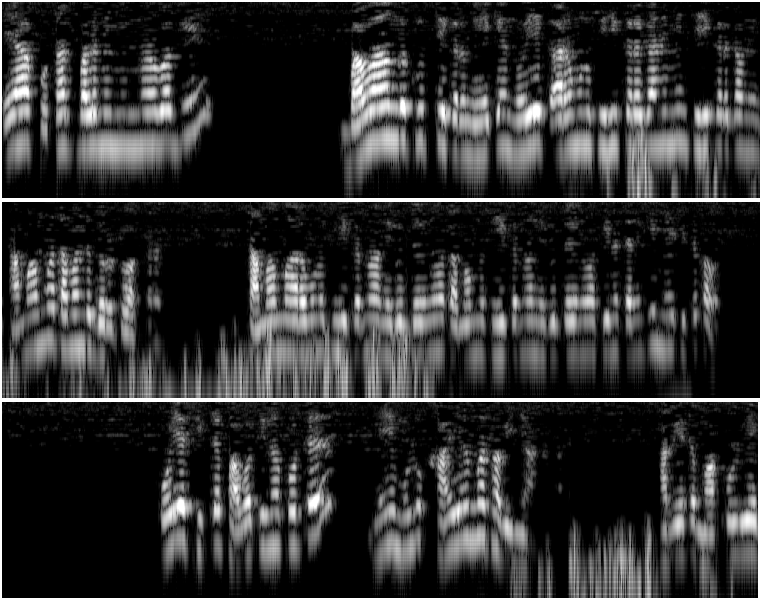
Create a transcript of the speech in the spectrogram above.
එයා පොතක් බලමින් ඉන්නවා වගේ භවංග කෘත්‍ය කරන ඒ කියන්නේ නොයේක අරමුණු සිහි කරගනිමින් සිහි කරගමින් තමන්ම තමන්ට දොරටුවක් කරගන්න. තමන්ම අරමුණු සිහි කරනවා නිරුද්ධ වෙනවා තමන්ම සිහි කරනවා නිරුද්ධ වෙනවා කියන තැනකින් මේ පිට පවතී. ඔය සිත පවතිනකොට මේ මුළු කයම සවිඥානිකයි. හරියට මකුළුවේ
